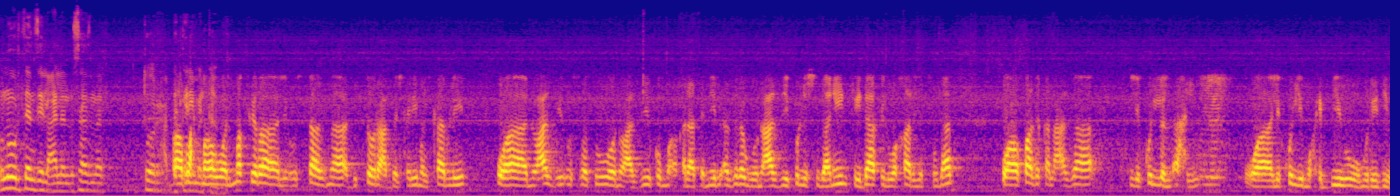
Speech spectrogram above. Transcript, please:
ونور تنزل على الاستاذنا الدكتور عبد الكريم الرحمة الكامل. والمغفرة لأستاذنا الدكتور عبد الكريم الكاملي ونعزي أسرته ونعزيكم قناة النيل الأزرق ونعزي كل السودانيين في داخل وخارج السودان وصادق العزاء لكل الأهل ولكل محبيه ومريديه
